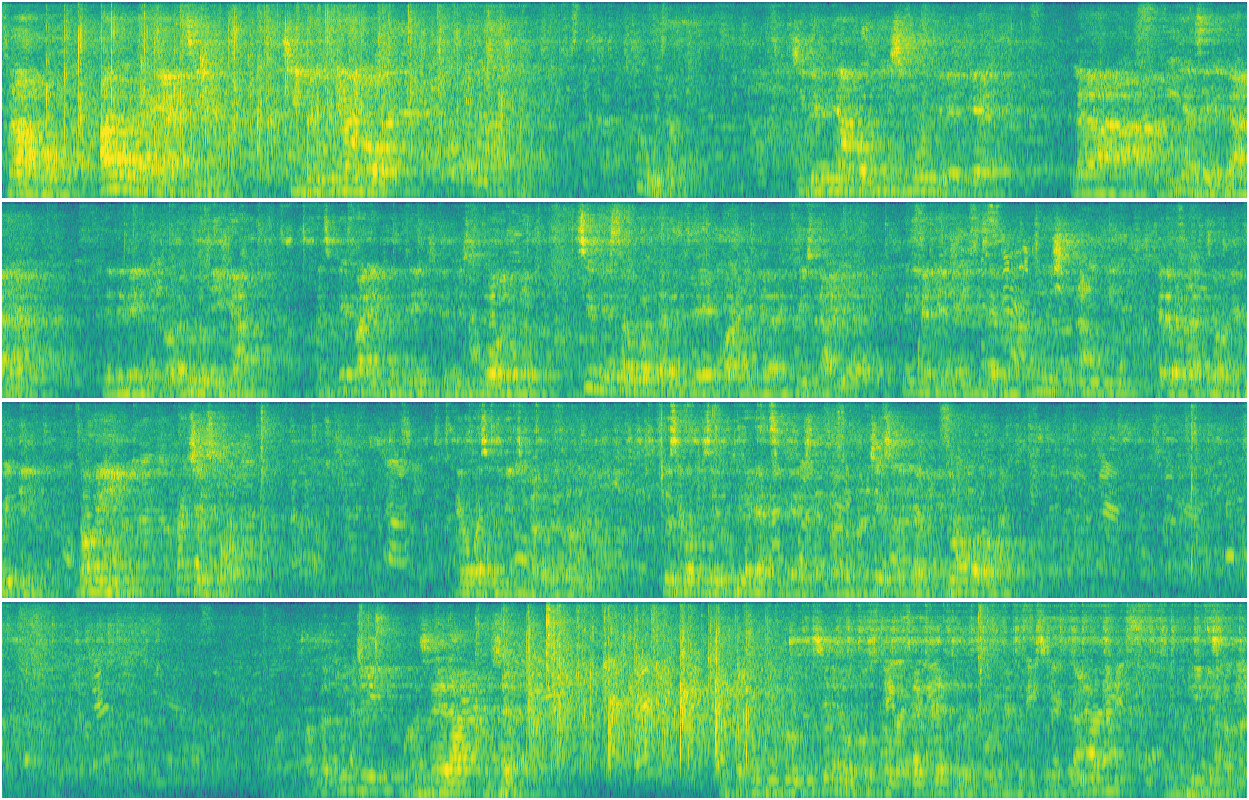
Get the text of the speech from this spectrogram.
Bravo. Allora ragazzi, ci fermiamo. Scusa, ci fermiamo 10 minuti perché la mia segretaria dell'evento, la Ludovica, anziché fare i punteggi delle scuole, si è messa a guardare il, qua il, il freestyle, quindi mi ha detto che ci servono 10 minuti per la preparazione. Quindi noi, Francesco, ero quasi dimenticato, perdonami. Due secondi seduti ragazzi che sta arrivando Francesco, gli diamo il. Salve a tutti, buonasera, Giuseppe. Ho fatto un piccolo pensiero al nostro ragazzetto del Movimento dei Seri Italiani. In primis faccio i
